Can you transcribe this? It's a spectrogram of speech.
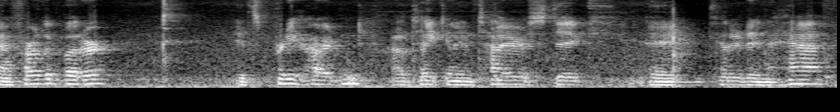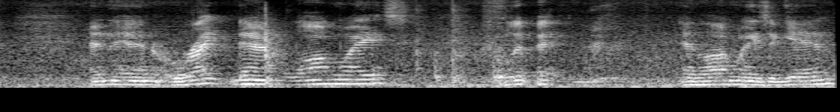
Now for the butter, it's pretty hardened. I'll take an entire stick and cut it in half and then right down long ways, flip it and long ways again.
